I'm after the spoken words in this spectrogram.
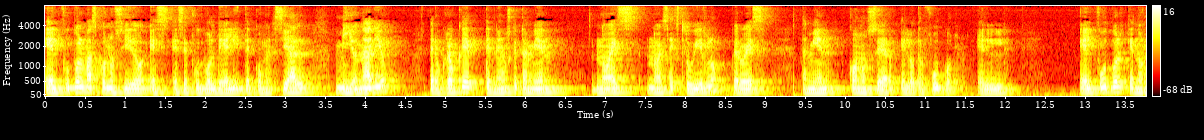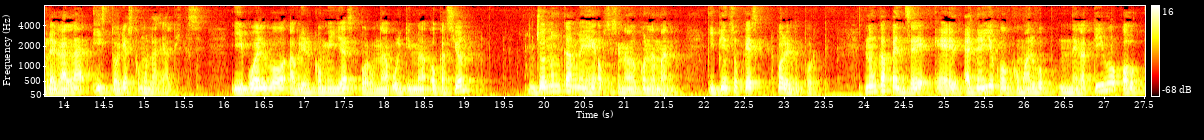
el fútbol más conocido es ese fútbol de élite comercial, millonario, pero creo que tenemos que también, no es, no es excluirlo, pero es también conocer el otro fútbol, el, el fútbol que nos regala historias como la de Alex. Y vuelvo a abrir comillas por una última ocasión. Yo nunca me he obsesionado con la mano y pienso que es por el deporte. Nunca pensé eh, en ello como, algo negativo o,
